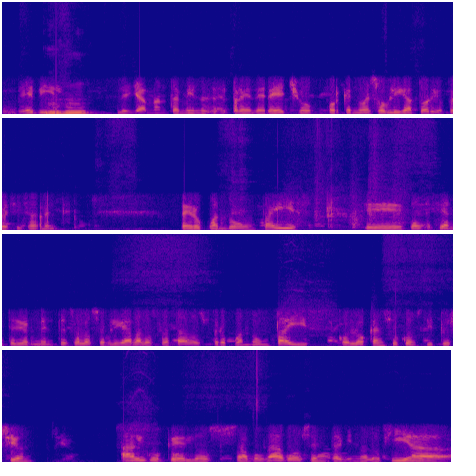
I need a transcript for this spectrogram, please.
débil, le llaman también el prederecho, porque no es obligatorio precisamente. Pero cuando un país, eh, como decía anteriormente, solo se obligaba a los tratados, pero cuando un país coloca en su constitución algo que los abogados en terminología,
